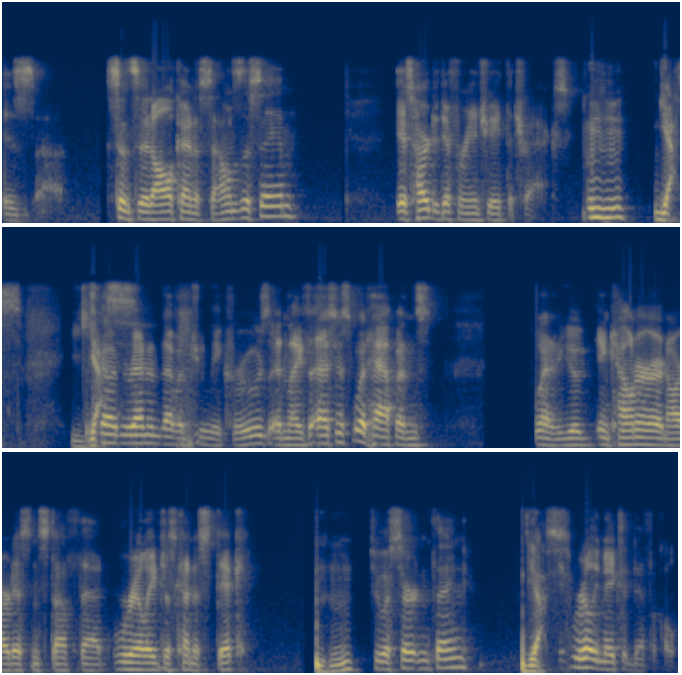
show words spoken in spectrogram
is uh, since it all kind of sounds the same, it's hard to differentiate the tracks. Mhm. yes Yes. we ran into that with Julee Cruise, and like that's just what happens when you encounter an artist and stuff that really just kind of stick Mhm. to a certain thing. yes it really makes it difficult,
